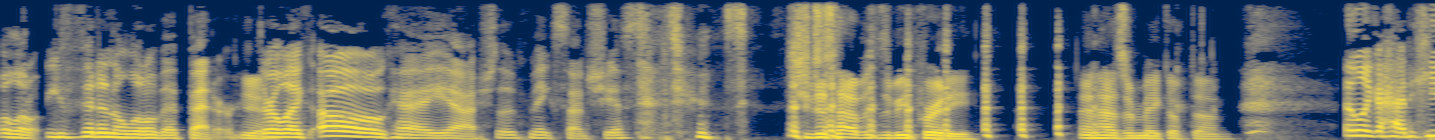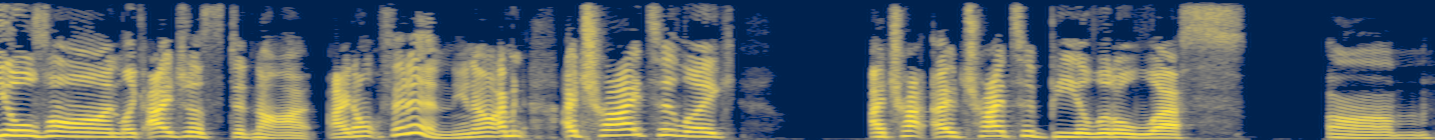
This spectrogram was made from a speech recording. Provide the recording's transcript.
a little you fit in a little bit better. Yeah. They're like, oh, okay, yeah, so it makes sense. She has tattoos. She just happens to be pretty and has her makeup done. and like I had heels on. Like I just did not. I don't fit in. You know. I mean, I tried to like, I try. I tried to be a little less, um,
